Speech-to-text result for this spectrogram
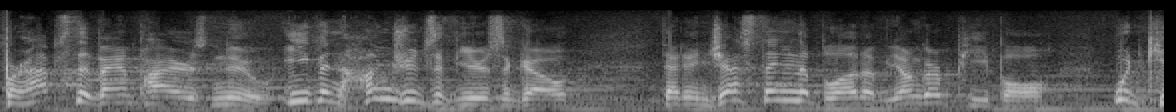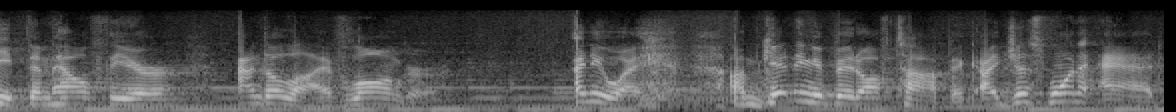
Perhaps the vampires knew, even hundreds of years ago, that ingesting the blood of younger people would keep them healthier and alive longer. Anyway, I'm getting a bit off topic. I just want to add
